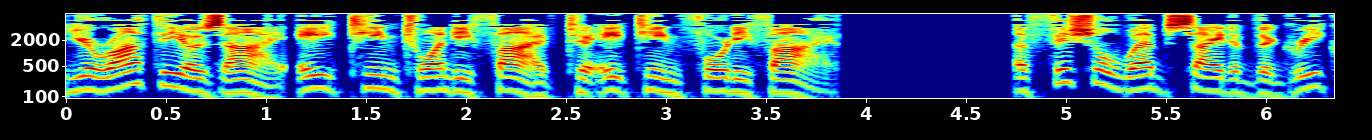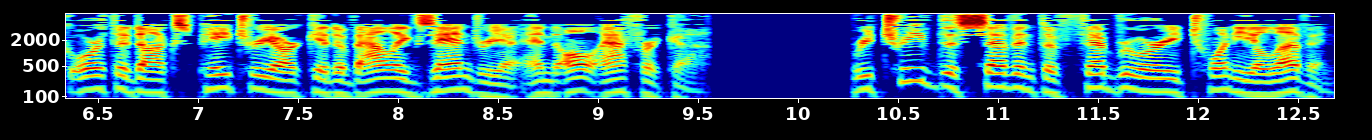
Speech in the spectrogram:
Eurotheos I 1825 1845 Official website of the Greek Orthodox Patriarchate of Alexandria and All Africa. Retrieved 7 February 2011.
